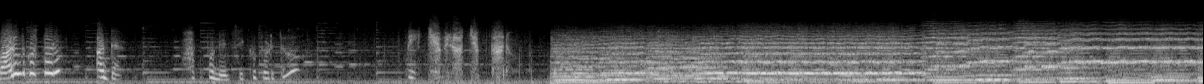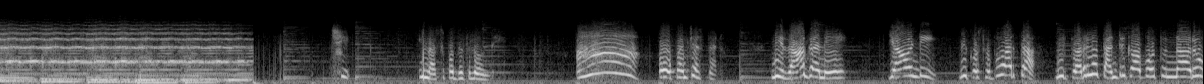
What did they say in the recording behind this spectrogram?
వాడెందుకు వస్తారు? అంటారు. అప్పుడు నేను సిగ్గుపడుతూ మీ చెవిలో చెప్తాను. ఈ నస పద్ధతిలో ఉంది. ఆ ఓ పని చేస్తాను. మీరు రాగానే యావండి మీకు శుభవార్త మీరు త్వరలో తండ్రి కాబోతున్నారు.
